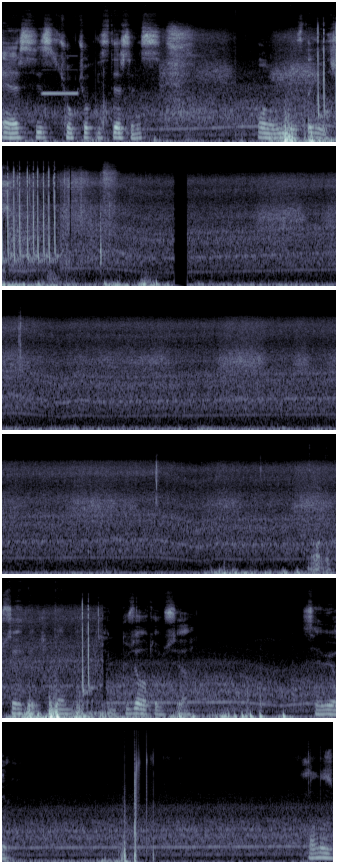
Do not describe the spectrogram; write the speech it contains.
Eğer siz çok çok isterseniz onun videosu da gelir. O 9 cidden e, güzel otobüs ya. Seviyorum. Yalnız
